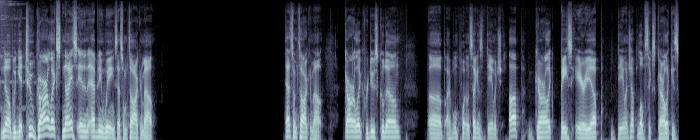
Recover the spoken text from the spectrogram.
No, but we get two garlics, nice, and an ebony wings. That's what I'm talking about. That's what I'm talking about. Garlic, reduce cooldown uh, by 1.1 seconds, damage up. Garlic, base area up, damage up. Level 6 garlic is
